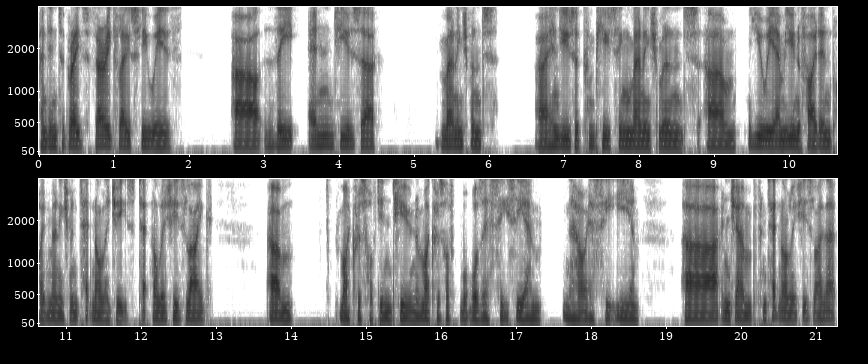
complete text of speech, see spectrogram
and integrates very closely with uh, the end user management, uh, end user computing management, um, UEM, Unified Endpoint Management technologies, technologies like um, Microsoft Intune and Microsoft, what was SCCM, now SCEM, uh, and Jamf and technologies like that.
